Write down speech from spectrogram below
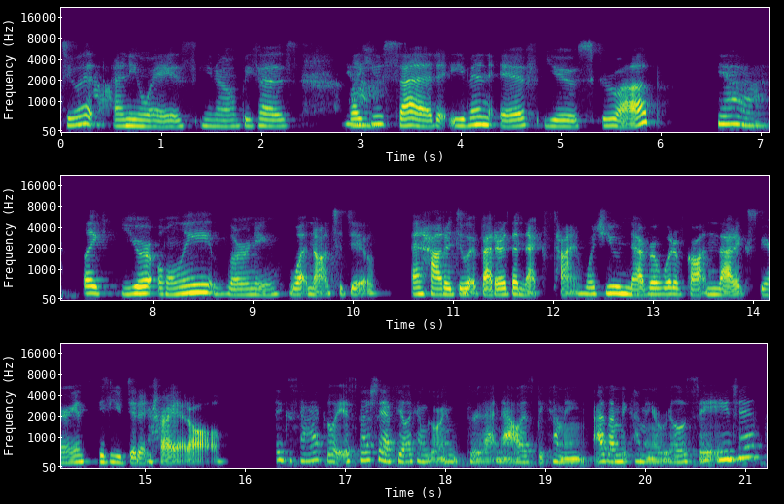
do it anyways, you know, because like you said, even if you screw up, yeah. like you're only learning what not to do and how to do it better the next time, which you never would have gotten that experience if you didn't try at all. Exactly. Especially I feel like I'm going through that now as becoming as I'm becoming a real estate agent.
